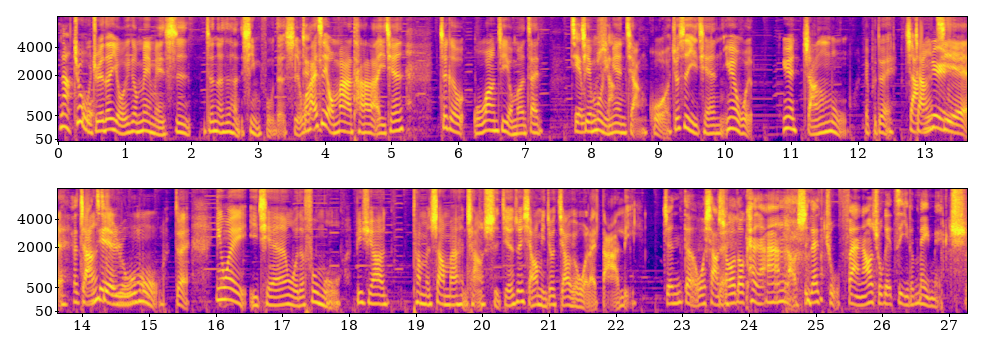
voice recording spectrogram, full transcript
那就我觉得有一个妹妹是真的是很幸福的事。我还是有骂她啦。以前这个我忘记有没有在节目里面讲过，就是以前因为我因为长母。哎，不对，长姐，长姐如母，对，因为以前我的父母必须要他们上班很长时间，所以小米就交由我来打理。真的，我小时候都看着安安老师在煮饭，然后煮给自己的妹妹吃，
